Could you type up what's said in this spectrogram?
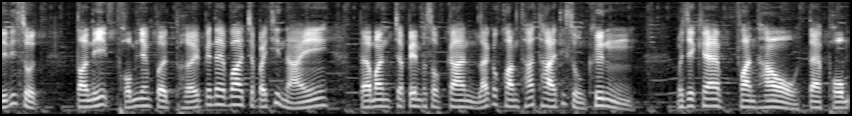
ดีที่สุด ตอนนี้ผมยังเปิดเผยไม่ได้ว่าจะไปที่ไหน แต่มันจะเป็นประสบการณ์และก็ความท้าทายที่สูงขึ้น ไม่ใช่แค่ฟันเฮาแต่ผม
